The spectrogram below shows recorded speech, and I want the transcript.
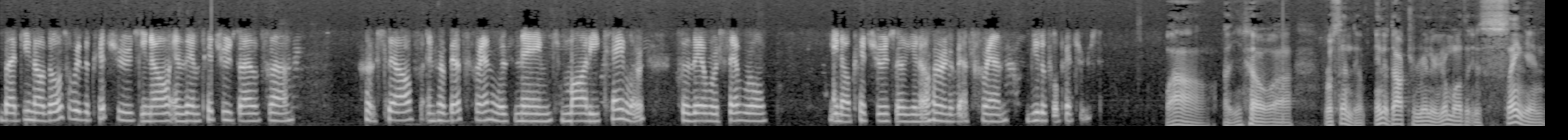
But you know, those were the pictures. You know, and then pictures of um, herself and her best friend was named Maudie Taylor. So there were several, you know, pictures of you know her and her best friend. Beautiful pictures. Wow. Uh, you know, uh, In the documentary, your mother is singing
